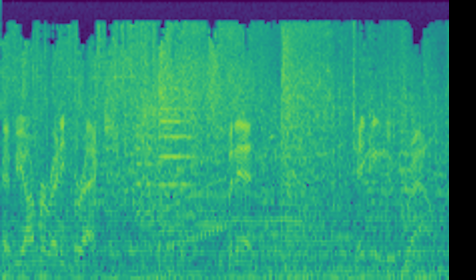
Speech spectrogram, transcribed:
Heavy armor ready for action. Moving in. Taking new ground.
